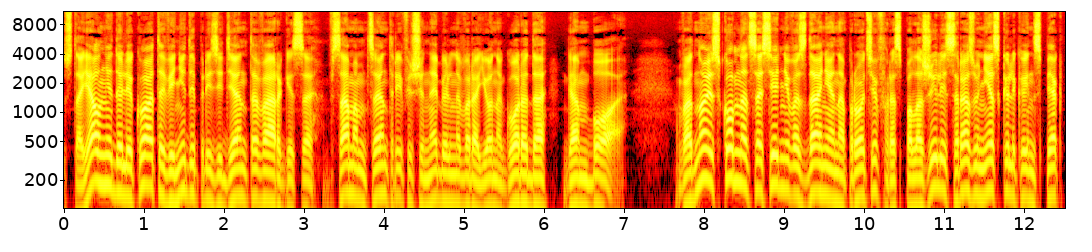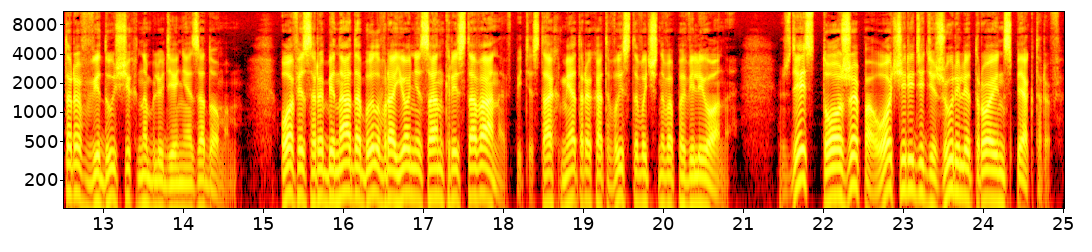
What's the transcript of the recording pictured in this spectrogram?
стоял недалеко от авениды президента Варгеса, в самом центре фешенебельного района города Гамбоа. В одной из комнат соседнего здания напротив расположились сразу несколько инспекторов, ведущих наблюдение за домом. Офис Робинада был в районе Сан-Кристована, в 500 метрах от выставочного павильона. Здесь тоже по очереди дежурили трое инспекторов.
